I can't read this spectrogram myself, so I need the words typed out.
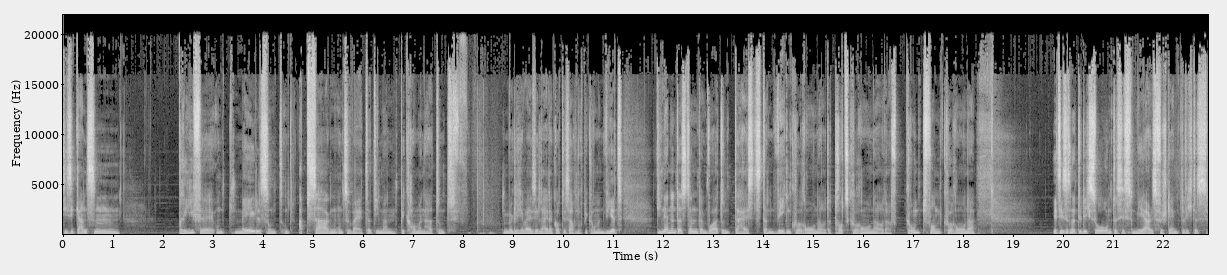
diese ganzen Briefe und Mails und, und Absagen und so weiter, die man bekommen hat und möglicherweise leider Gottes auch noch bekommen wird, die nennen das dann beim Wort und da heißt es dann wegen Corona oder trotz Corona oder aufgrund von Corona. Jetzt ist es natürlich so, und das ist mehr als verständlich, dass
